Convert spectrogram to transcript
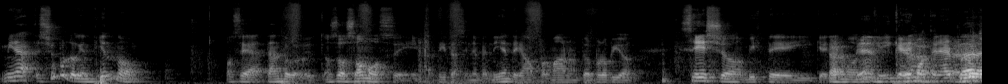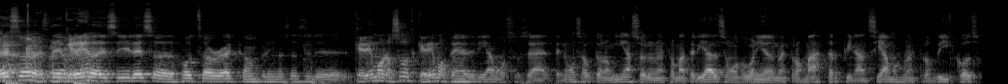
Mira, yo por lo que entiendo, o sea, tanto nosotros somos eh, artistas independientes que hemos formado nuestro propio sello, ¿viste? Y queremos, Claro, bien. y queremos Claro, tener claro. Eso queremos- decir eso de Hotel Red Company, no sé si le... Queremos, nosotros queremos tener, digamos, o sea, tenemos autonomía sobre nuestro material, somos dueños de nuestros máster, financiamos nuestros discos,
